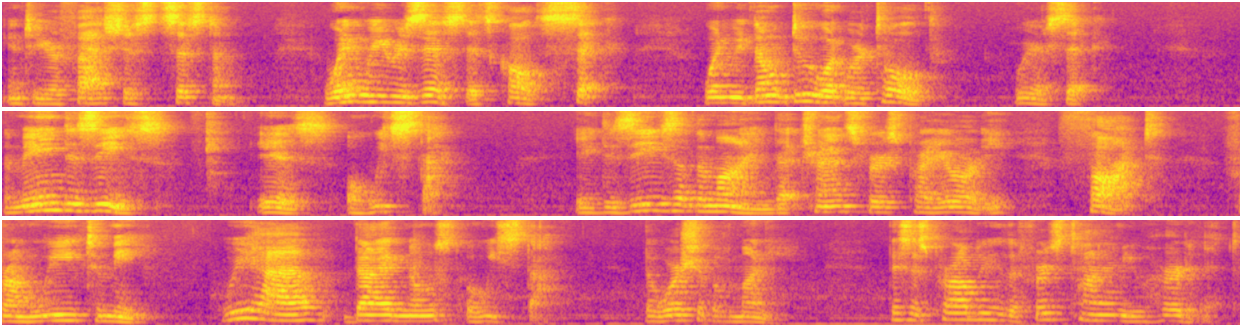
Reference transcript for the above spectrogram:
into your fascist system. When we resist, it's called sick. When we don't do what we're told, we are sick. The main disease is owista, a disease of the mind that transfers priority, thought, from we to me. We have diagnosed owista, the worship of money. This is probably the first time you heard of it.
